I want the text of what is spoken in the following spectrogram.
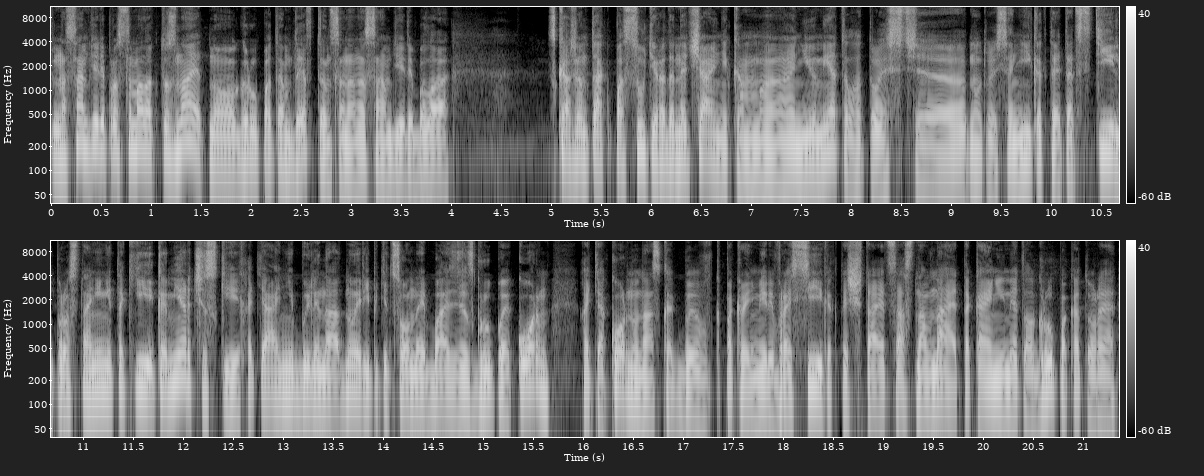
на самом деле просто мало кто знает, но группа там Deftones, она на самом деле была скажем так, по сути, родоначальником э, Metal, то есть, э, ну, то есть они как-то этот стиль, просто они не такие коммерческие, хотя они были на одной репетиционной базе с группой Korn, хотя Korn у нас, как бы, по крайней мере, в России как-то считается основная такая Metal группа, которая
